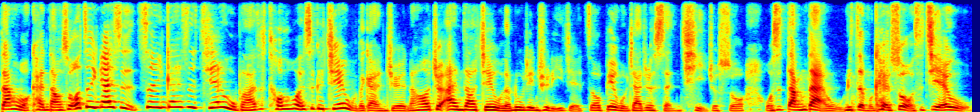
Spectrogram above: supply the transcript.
当我看到说哦，这应该是这应该是街舞吧，这头头也是个街舞的感觉，然后就按照街舞的路径去理解，之后编舞家就生气，就说我是当代舞，你怎么可以说我是街舞？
